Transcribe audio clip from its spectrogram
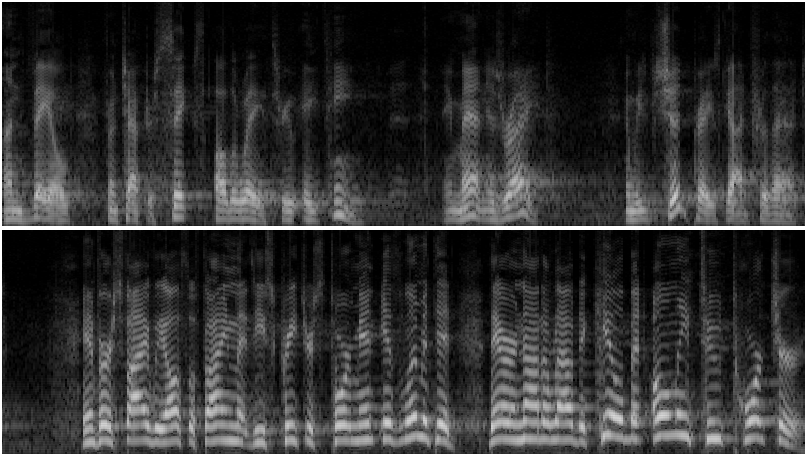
unveiled from chapter 6 all the way through 18. Amen, Amen is right. And we should praise God for that. In verse 5, we also find that these creatures' torment is limited. They are not allowed to kill, but only to torture.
